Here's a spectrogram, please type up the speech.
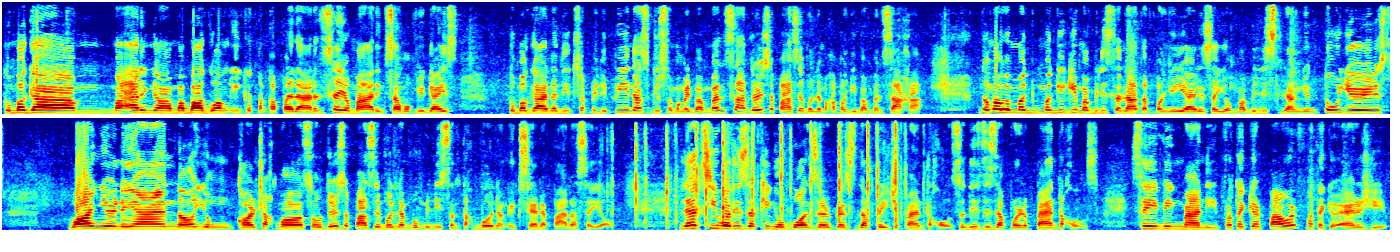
Kumbaga, maaring uh, mabago ang ikot ng kapalaran sa iyo, maaring some of you guys kumbaga nandito sa Pilipinas, gusto mga ibang bansa, there's a possible na makapag-ibang bansa ka. No, mag, mag, magiging mabilis sa lahat ng pangyayari sa iyo. Mabilis lang yung 2 years, one year na yan, no, yung contract mo. So, there's a possible na bumilis ang takbo ng eksena para sa iyo. Let's see what is the King of Wands because the Page of Pentacles. So this is the Four of Pentacles. Saving money. Protect your power, protect your energy.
